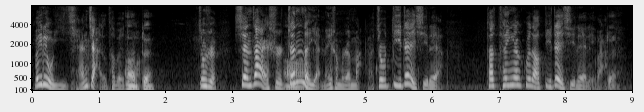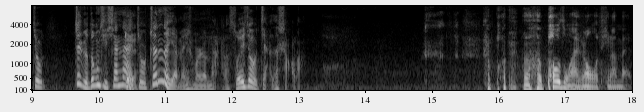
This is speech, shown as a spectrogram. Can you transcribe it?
V 六以前假的特别多，嗯，对，就是现在是真的也没什么人买了。就是 DJ 系列，它它应该归到 DJ 系列里吧？对，就这个东西现在就真的也没什么人买了，所以就假的少了。包呃包总还让我替他买了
